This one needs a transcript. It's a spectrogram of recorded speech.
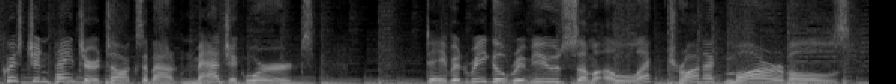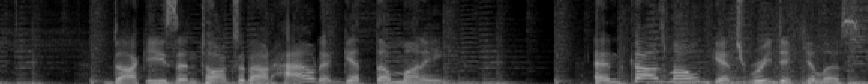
Christian Painter talks about magic words. David Regal reviews some electronic marvels. Doc Eason talks about how to get the money. And Cosmo gets ridiculous.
